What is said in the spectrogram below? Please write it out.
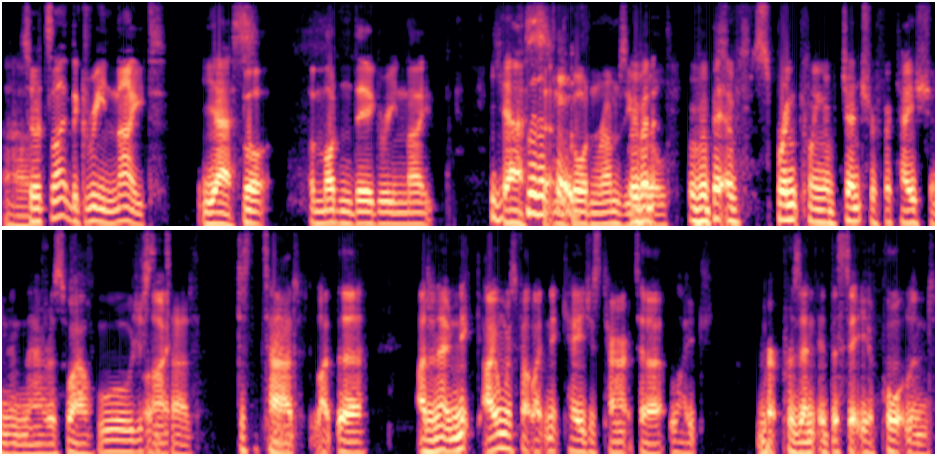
Uh, So it's like the Green Knight, yes, but a modern day Green Knight. Yes, With a Set in the. Gordon Ramsay With an- world. with a bit of sprinkling of gentrification in there as well. Ooh, just Like- a tad. Just a tad. Like the, I don't know, Nick. I almost felt like Nick Cage's character like represented the city of Portland.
